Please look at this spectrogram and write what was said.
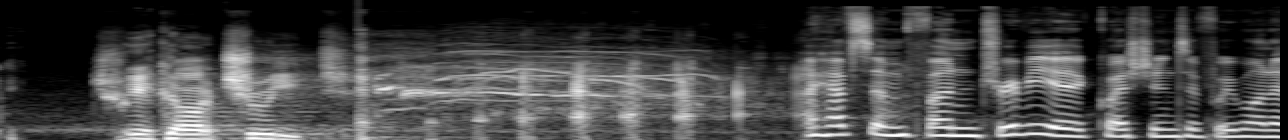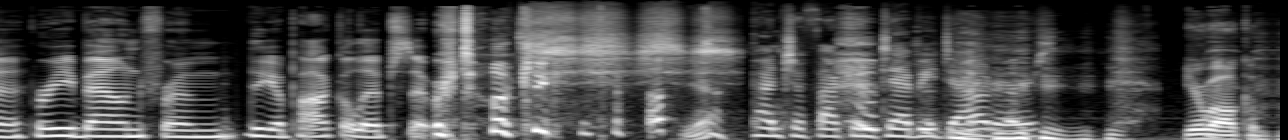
Trick or treat. I have some fun trivia questions if we want to rebound from the apocalypse that we're talking about. yeah. Bunch of fucking Debbie Downers. You're welcome.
